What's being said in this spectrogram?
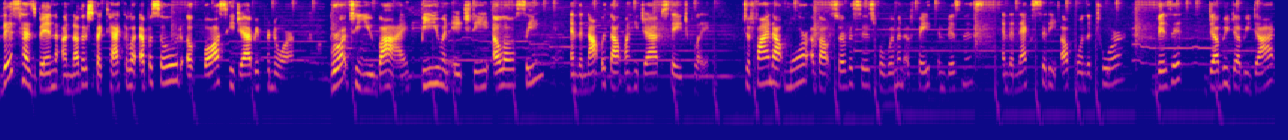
This has been another spectacular episode of Boss Hijabipreneur, brought to you by BUNHD LLC and the Not Without My Hijab stage play. To find out more about services for women of faith in business and the next city up on the tour, visit www.bunhd.com.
